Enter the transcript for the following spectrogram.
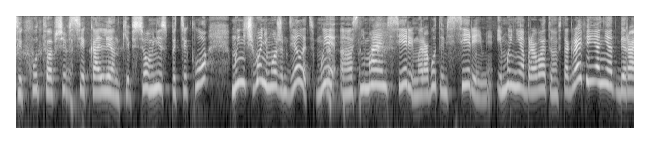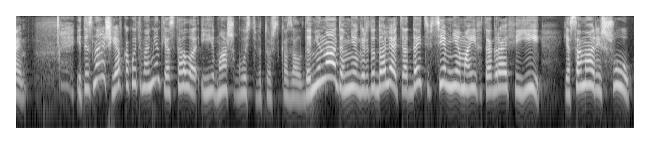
текут вообще все коленки, все вниз потекло. Мы ничего не можем делать, мы э, снимаем серии, мы работаем с сериями, и мы не обрабатываем фотографии, а не отбираем. И ты знаешь, я в какой-то момент я стала, и Маша Гостева тоже сказала, да не надо мне, говорит, удалять, отдайте все мне мои фотографии, я сама решу.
